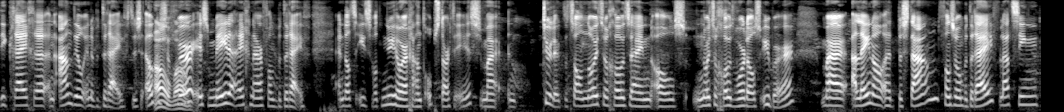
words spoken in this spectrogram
die krijgen een aandeel in het bedrijf. Dus elke Oh, chauffeur is mede-eigenaar van het bedrijf. En dat is iets wat nu heel erg aan het opstarten is. Maar en, tuurlijk, dat zal nooit zo groot zijn als nooit zo groot worden als Uber. Maar alleen al het bestaan van zo'n bedrijf laat zien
